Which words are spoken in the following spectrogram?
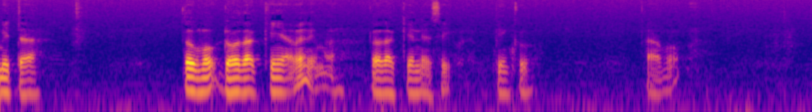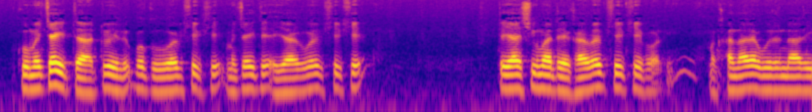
မေတ္တာသို့မဟုတ်ဒေါသကင်းရမယ်ဒီမှာ ဒေါသကင်းတဲ့စိတ်ကိုပင်ကိုဒါပေါ့ကိုမကြိုက်တာတွေ့လို့ပုဂ္ဂိုလ်ပဲဖြစ်ဖြစ်မကြိုက်တဲ့အရာကိုပဲဖြစ်ဖြစ်တရားရှုမှတ်တဲ့အခါပဲဖြစ်ဖြစ်ပေါ့လေမခံစားတဲ့ဝေဒနာတွေ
